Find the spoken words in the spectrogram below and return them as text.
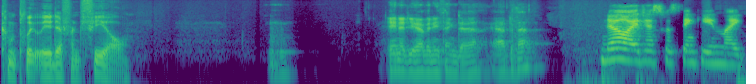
completely different feel. Mm-hmm. Dana, do you have anything to add to that? No, I just was thinking like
